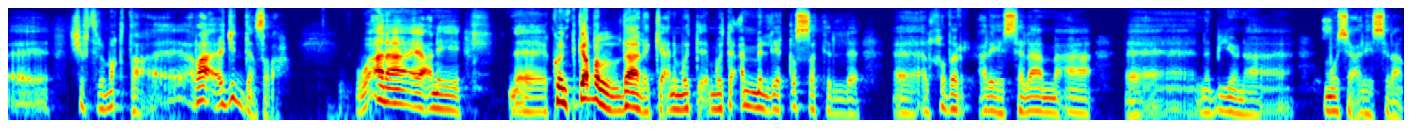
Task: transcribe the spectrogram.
آه، شفت له مقطع آه، رائع جدا صراحة. وأنا يعني آه، كنت قبل ذلك يعني متأمل لقصة الخضر عليه السلام مع نبينا موسى عليه السلام.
